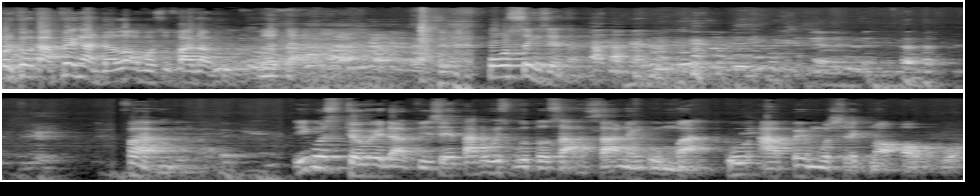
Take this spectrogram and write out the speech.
Mergo kabeh ngandal Allah Subhanahu wa taala. Pusing setan. Paham? Iku wis dawuh Nabi, setan wis putus asa ning umatku ape musyrikno Allah.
